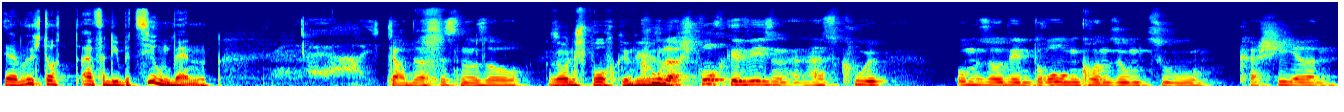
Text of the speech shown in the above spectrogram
ja, würde ich doch einfach die Beziehung beenden. Ich glaube, das ist nur so So ein Spruch gewesen. cooler Spruch gewesen. Das ist cool, um so den Drogenkonsum zu kaschieren.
